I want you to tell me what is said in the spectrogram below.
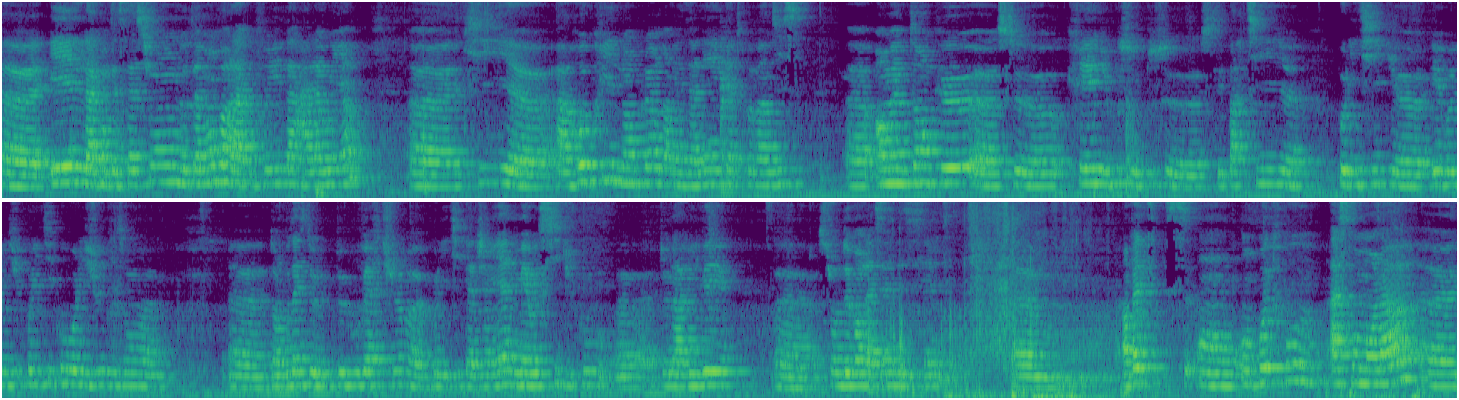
Euh, et la contestation notamment par la confrérie de la Alaouia, euh, qui euh, a repris de l'ampleur dans les années 90 en même temps que se créer du coup tous ces partis politiques et politico-religieux, disons, dans le contexte de, l'ouverture politique algérienne, mais aussi du coup de l'arrivée sur le devant de la scène des islamistes. En fait, on, retrouve à ce moment-là euh,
